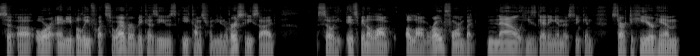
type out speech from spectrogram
so uh, or any belief whatsoever because he was he comes from the university side. So he- it's been a long a long road for him but now he's getting in there so you can start to hear him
